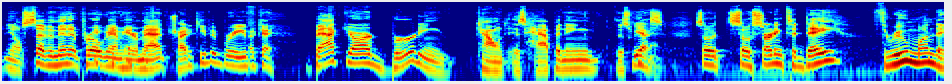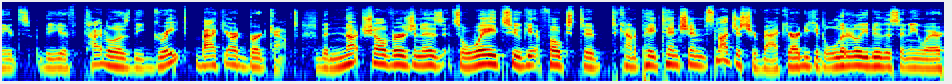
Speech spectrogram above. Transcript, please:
you know seven minute program here, Matt. Try to keep it brief. Okay. Backyard birding count is happening this weekend. Yes. So so starting today through Monday, it's, the title is the Great Backyard Bird Count. The nutshell version is it's a way to get folks to, to kind of pay attention. It's not just your backyard. You could literally do this anywhere.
